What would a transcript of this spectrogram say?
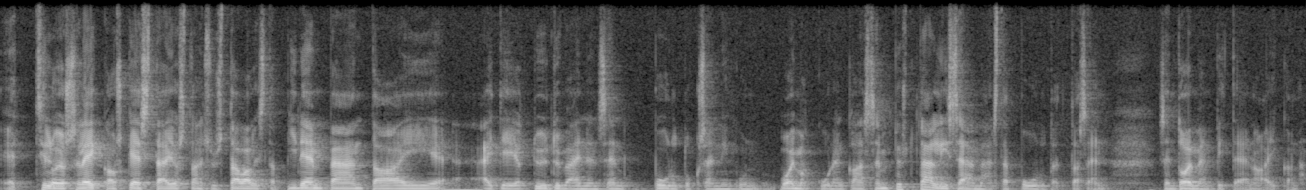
että silloin jos se leikkaus kestää jostain syystä tavallista pidempään tai äiti ei ole tyytyväinen sen puudutuksen niin kuin voimakkuuden kanssa, niin me pystytään lisäämään sitä puudutetta sen, sen toimenpiteen aikana.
